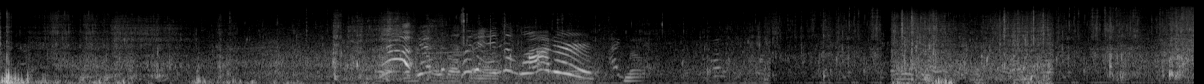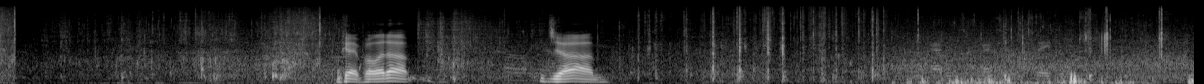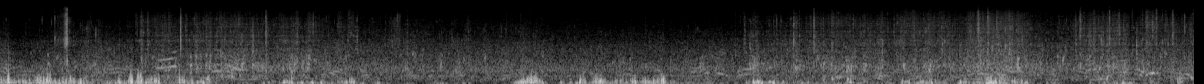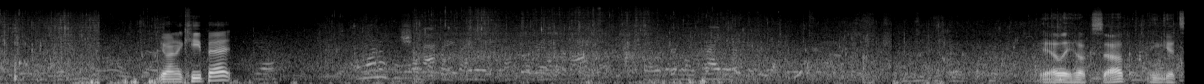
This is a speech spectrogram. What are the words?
Put it in the water. No. Okay, pull it up. Good job. You want to keep it? Yeah. I want to hold Ellie hooks up and gets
